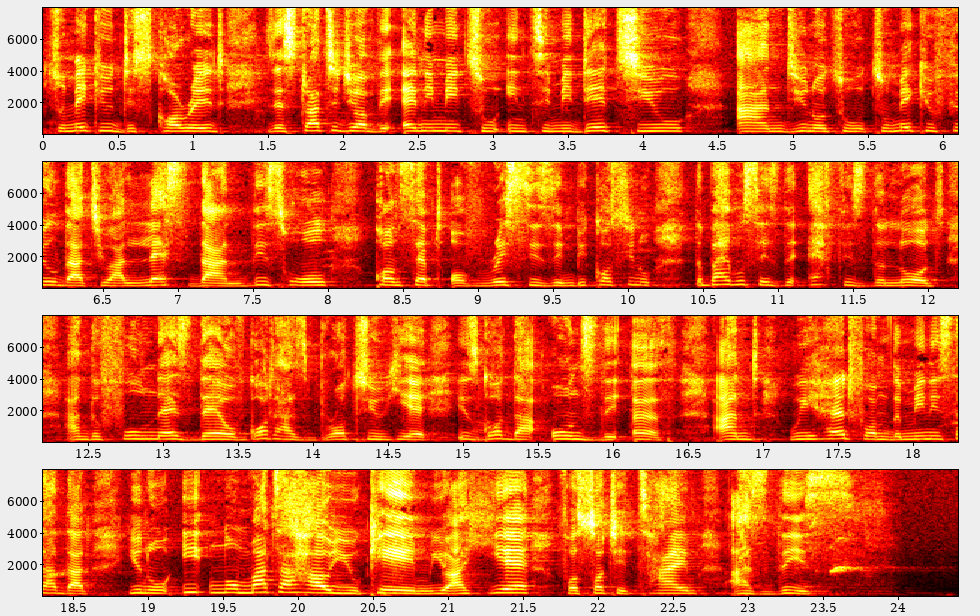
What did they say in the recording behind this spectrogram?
to make you discouraged. It's a strategy of the enemy to intimidate you and you know to, to make you feel that you are less than. This whole concept of racism because you know the bible says the earth is the lord's and the fullness thereof. God has brought you here. It's god that owns the earth. And we heard from the minister that you know it, no matter how you came you are here for such a time as this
